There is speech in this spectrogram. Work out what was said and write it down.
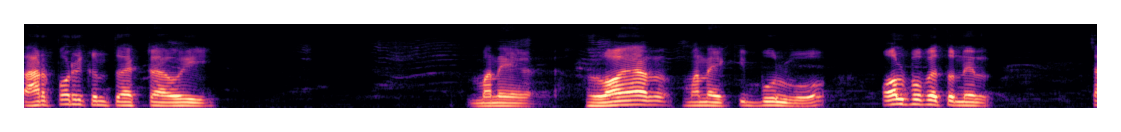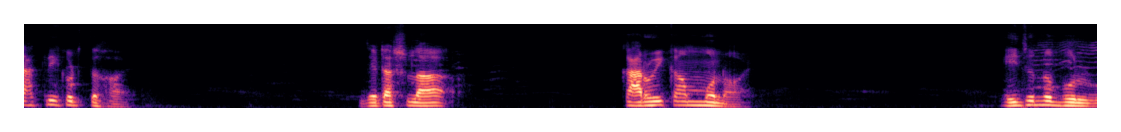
তারপরে কিন্তু একটা ওই মানে লয়ার মানে কি বলব, অল্প বেতনের চাকরি করতে হয়। যেটা আসলে কারোই কাম্য নয়। এই জন্য বলব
